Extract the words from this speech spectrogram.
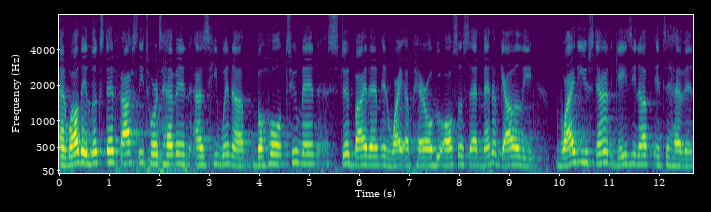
And while they looked steadfastly towards heaven as he went up, behold, two men stood by them in white apparel, who also said, Men of Galilee, why do you stand gazing up into heaven?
